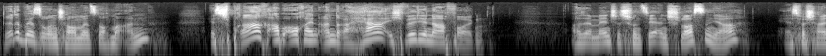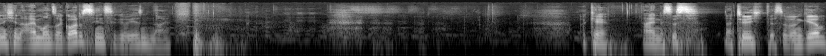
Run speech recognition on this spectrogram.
Dritte Person schauen wir uns nochmal an. Es sprach aber auch ein anderer, Herr, ich will dir nachfolgen. Also der Mensch ist schon sehr entschlossen, ja. Er ist wahrscheinlich in einem unserer Gottesdienste gewesen. Nein. Okay, nein, es ist natürlich das Evangelium.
